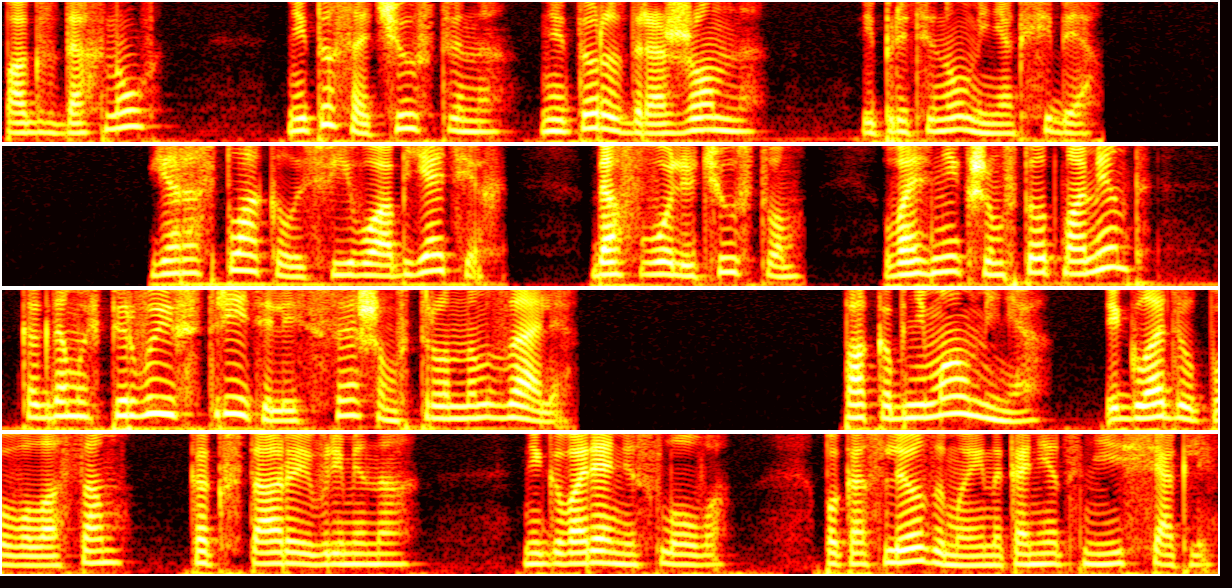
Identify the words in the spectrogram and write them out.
Пак вздохнул, не то сочувственно, не то раздраженно, и притянул меня к себе. Я расплакалась в его объятиях, дав волю чувствам, возникшим в тот момент, когда мы впервые встретились с Эшем в тронном зале. Пак обнимал меня и гладил по волосам, как в старые времена, не говоря ни слова, пока слезы мои наконец не иссякли.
